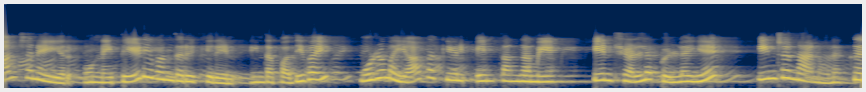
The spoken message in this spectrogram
ஆஞ்சநேயர் உன்னை தேடி வந்திருக்கிறேன். இந்த பதிவை முழுமையாக கேள் என் தங்கமே. என் செல்ல பிள்ளையே இன்று நான் உனக்கு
